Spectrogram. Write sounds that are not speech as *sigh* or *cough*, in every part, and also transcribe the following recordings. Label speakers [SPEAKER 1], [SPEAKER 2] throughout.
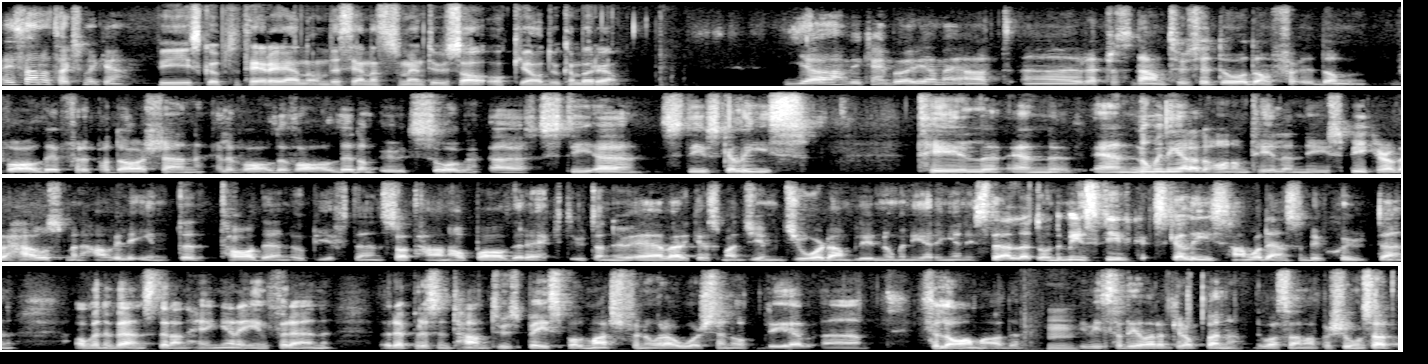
[SPEAKER 1] Hejsan och tack så mycket.
[SPEAKER 2] Vi ska uppdatera igen om det senaste som hänt i USA och ja, du kan börja.
[SPEAKER 1] Ja, vi kan börja med att uh, representanthuset då, de, de, valde för ett par dagar sedan, eller valde och valde, de utsåg uh, Steve, uh, Steve Scalise till en, en, nominerade honom till en ny Speaker of the House men han ville inte ta den uppgiften så att han hoppade av direkt utan nu är, verkar det som att Jim Jordan blir nomineringen istället. Om du minns Steve Scalise, han var den som blev skjuten av en vänsteranhängare inför en representanthus baseballmatch för några år sedan och blev uh, förlamad mm. i vissa delar av kroppen. Det var samma person. Så att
